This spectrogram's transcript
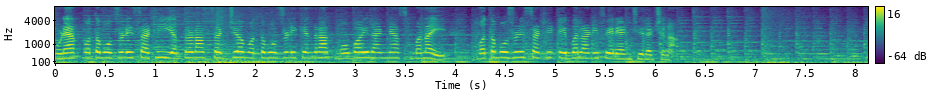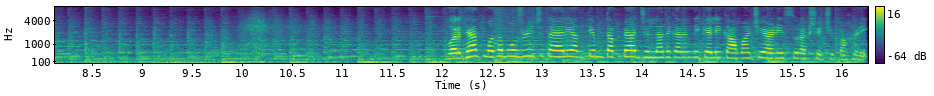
पुण्यात मतमोजणीसाठी यंत्रणा सज्ज. मतमोजणी केंद्रात मोबाईल आणण्यास मनाई. मतमोजणीसाठी टेबल आणि फेऱ्यांची रचना. वर्ध्यात मतमोजणीची तयारी अंतिम टप्प्यात जिल्हाधिकाऱ्यांनी केली कामाची आणि सुरक्षेची पाहणी.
